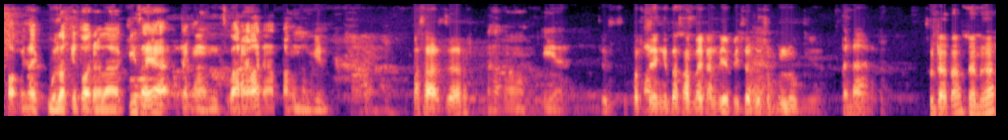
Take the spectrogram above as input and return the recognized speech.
Kalau misalnya gulag itu ada lagi, saya dengan sukarela datang mungkin. Mas Azhar. Heeh, iya. Jadi seperti yang kita sampaikan di episode sebelumnya. Benar. Sudah tahu sudah dengar?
